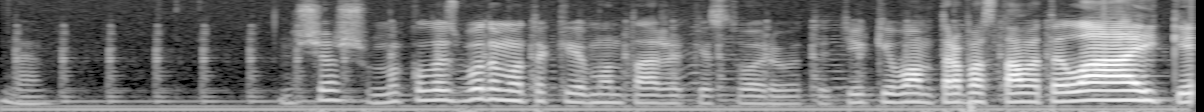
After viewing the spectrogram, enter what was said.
Да. Ну що ж, ми колись будемо такі монтажики створювати. Тільки вам треба ставити лайки.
